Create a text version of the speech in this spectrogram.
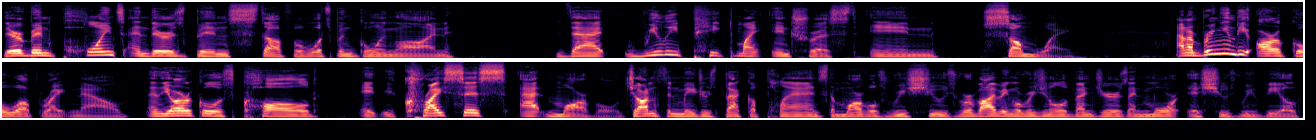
There have been points and there's been stuff of what's been going on that really piqued my interest in some way. And I'm bringing the article up right now, and the article is called Crisis at Marvel. Jonathan Majors' backup plans, the Marvel's reshoots, reviving original Avengers, and more issues revealed.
